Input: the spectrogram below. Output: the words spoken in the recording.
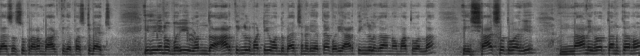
ಕ್ಲಾಸಸ್ಸು ಪ್ರಾರಂಭ ಆಗ್ತಿದೆ ಫಸ್ಟ್ ಬ್ಯಾಚ್ ಇದು ಏನು ಬರೀ ಒಂದು ಆರು ತಿಂಗಳ ಮಟ್ಟಿಗೆ ಒಂದು ಬ್ಯಾಚ್ ನಡೆಯುತ್ತೆ, ಬರೀ ಆರು ತಿಂಗಳಿಗೆ ಅನ್ನೋ ಮಾತು ಅಲ್ಲ. ಇದು ಶಾಶ್ವತವಾಗಿ ನಾನಿರೋ ತನಕನೂ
